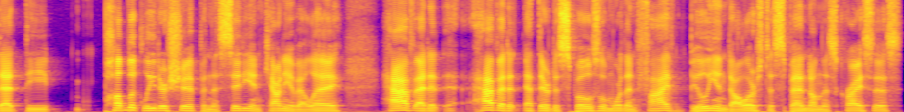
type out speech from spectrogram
that the public leadership in the city and county of LA have at it have at, it, at their disposal more than five billion dollars to spend on this crisis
